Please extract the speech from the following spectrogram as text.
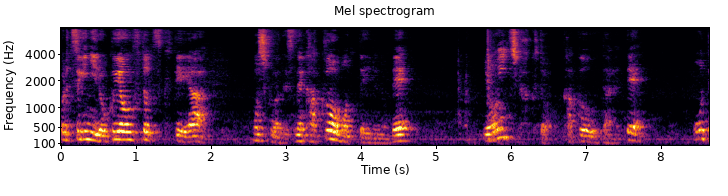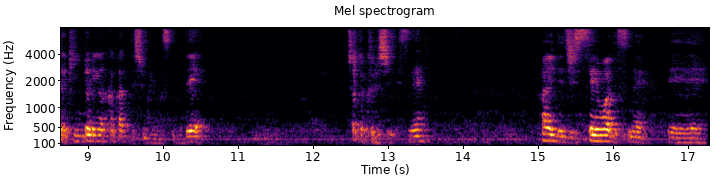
これ次に6四歩と突く手やもしくはですね角を持っているので4一角と角を打たれて王手金取りがかかってしまいますのでちょっと苦しいですね。はいで実戦はですね、え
